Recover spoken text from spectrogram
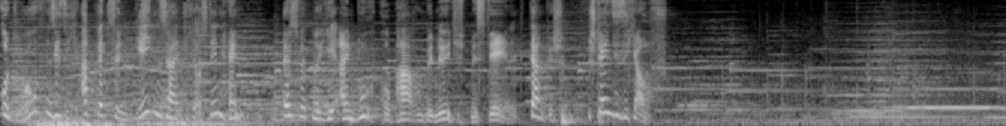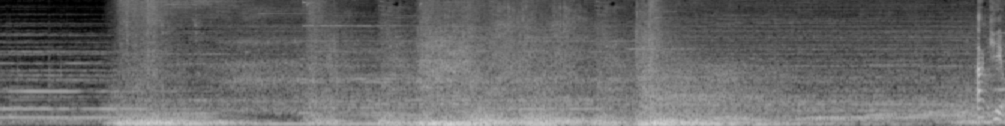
und rufen Sie sich abwechselnd gegenseitig aus den Händen. Es wird nur je ein Buch pro Paarung benötigt, Miss Dale. Dankeschön. Stellen Sie sich auf. Akio.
